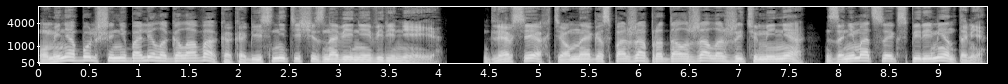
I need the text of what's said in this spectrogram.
у меня больше не болела голова, как объяснить исчезновение Веринеи. Для всех темная госпожа продолжала жить у меня, заниматься экспериментами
